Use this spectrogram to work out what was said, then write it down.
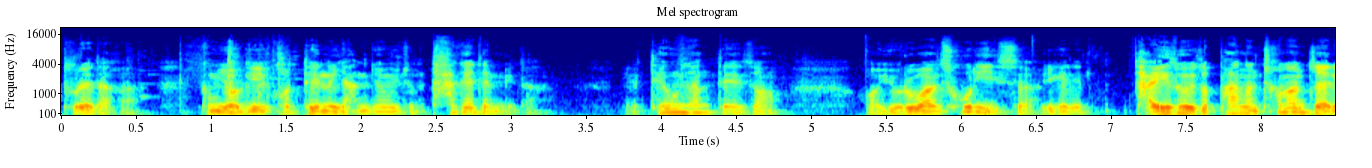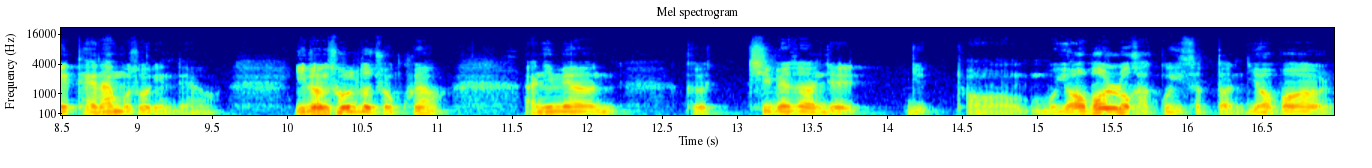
불에다가. 그럼 여기 겉에 있는 양념이 좀 타게 됩니다. 예, 태운 상태에서 어, 이러한 솔이 있어요. 이게 다이소에서 파는 천 원짜리 대나무 솔인데요. 이런 솔도 좋고요. 아니면 그 집에서 이제 어 뭐 여벌로 갖고 있었던 여벌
